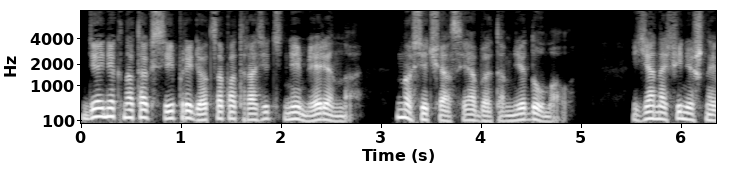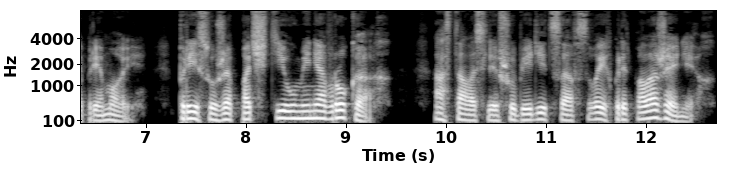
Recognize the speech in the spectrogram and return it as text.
Денег на такси придется потратить немеренно, но сейчас я об этом не думал. Я на финишной прямой, приз уже почти у меня в руках. Осталось лишь убедиться в своих предположениях.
